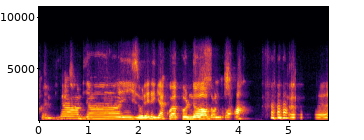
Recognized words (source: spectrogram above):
Quand même bien, bien isolés, les gars, quoi. Pôle Nord, dans le noir. Euh, euh,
